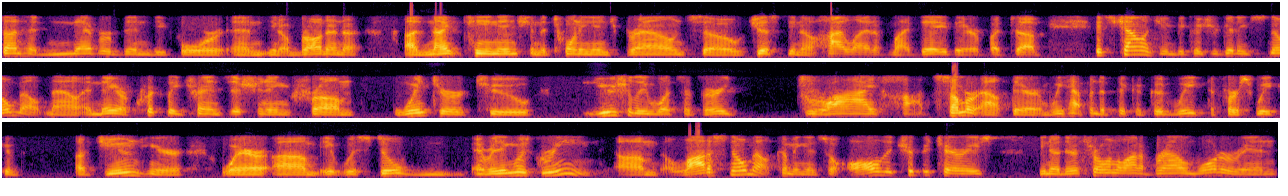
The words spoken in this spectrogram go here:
son had never been before, and you know, brought in a, a 19 inch and a 20 inch brown. So just you know, highlight of my day there. But uh, it's challenging because you're getting snow melt now, and they are quickly transitioning from winter to usually what's a very dry, hot summer out there, and we happened to pick a good week, the first week of of June here, where um, it was still everything was green, um, a lot of snowmelt coming in. So all the tributaries, you know, they're throwing a lot of brown water in.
